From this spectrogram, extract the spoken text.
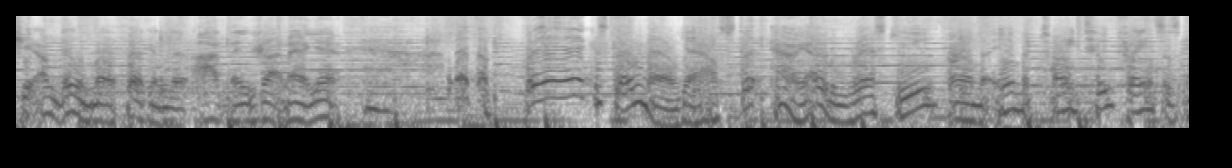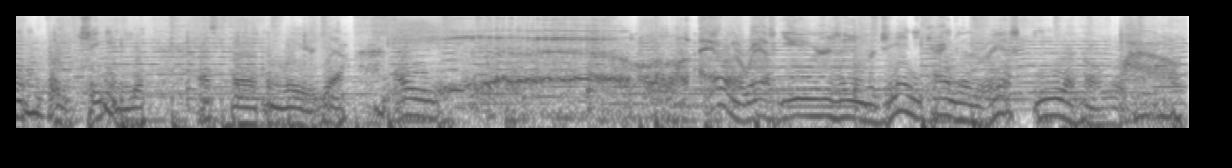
Shit. I'm doing motherfucking the odd news right now, yeah. What the fuck is going on, y'all? Stuck coyote rescued from in between two fences in Virginia. That's fucking weird, yeah. Uh, animal rescuers in Virginia came to the rescue of a wild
